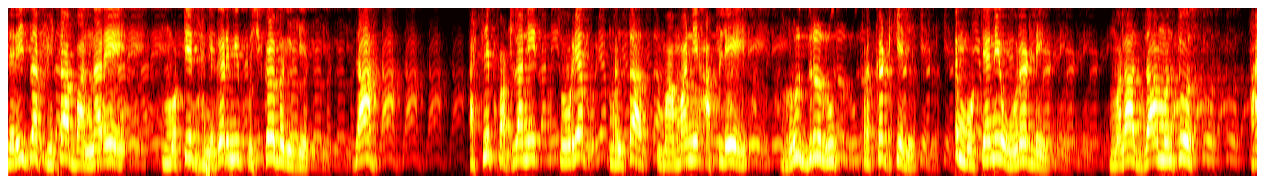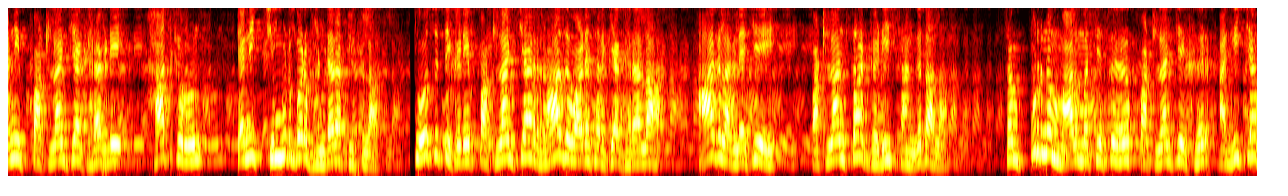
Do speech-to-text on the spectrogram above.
जरीचा फिटा बांधणारे मोठे धनगर मी पुष्कळ बघितले जा. असे पाटलांनी तोऱ्यात म्हणतात मामाने आपले रुद्र रूप प्रकट केले. मोठ्याने ओरडले मला जा म्हणतोस. आणि पाटलांच्या घराकडे हात करून त्यांनी चिमुटभर भंडारा फेकला. तोच तिकडे पाटलांच्या राजवाड्यासारख्या घराला आग लागल्याचे पाटलांचा गडी सांगत आला. संपूर्ण मालमत्तेसह पाटलांचे घर आगीच्या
